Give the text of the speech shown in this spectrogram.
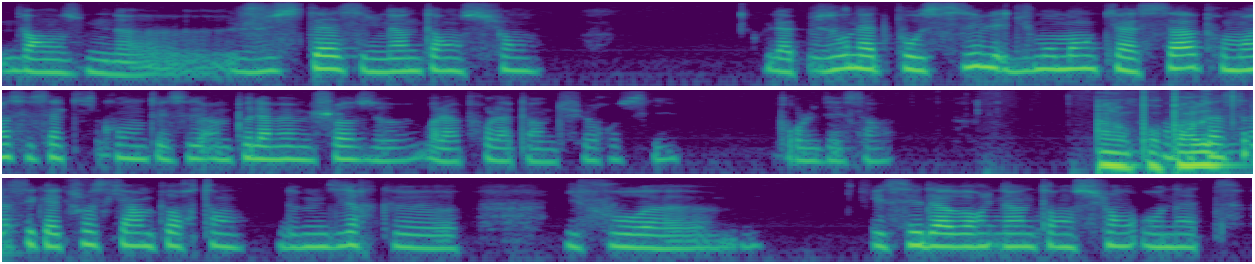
dans une justesse et une intention la plus honnête possible. Et du moment qu'il y a ça, pour moi, c'est ça qui compte. Et c'est un peu la même chose euh, voilà, pour la peinture aussi, pour le dessin. Alors, pour parler. Ça, c'est quelque chose qui est important, de me dire que il faut euh, essayer d'avoir une intention honnête.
